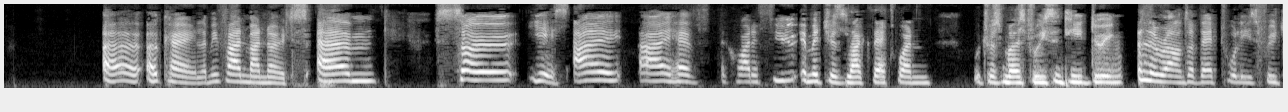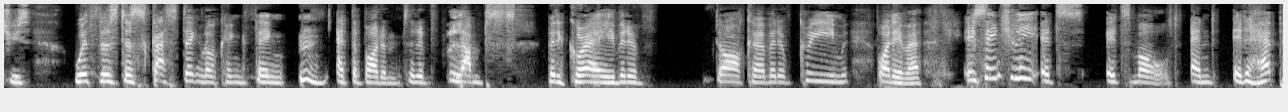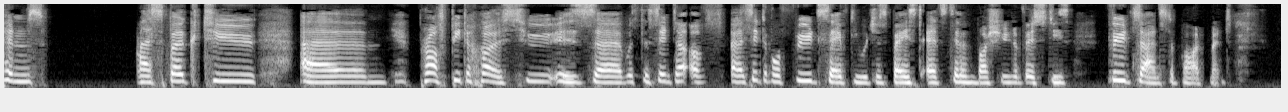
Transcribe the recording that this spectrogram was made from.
Oh, okay. Let me find my notes. Um, so yes, I I have quite a few images like that one, which was most recently doing the rounds of that Woolies fruit juice with this disgusting looking thing at the bottom, sort of lumps, bit of grey, a bit of darker, a bit of cream, whatever. Essentially, it's it's mold, and it happens. I spoke to um, Prof. Peter Gouws, who is uh, with the Center of uh, Center for Food Safety, which is based at Stellenbosch University's Food Science Department.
